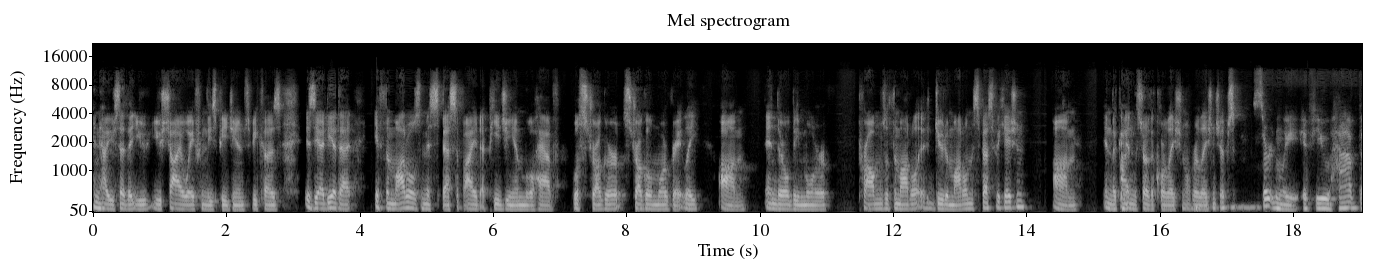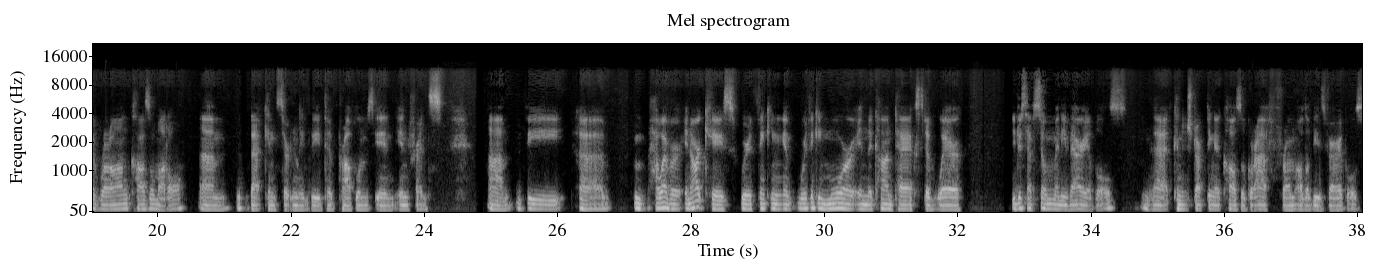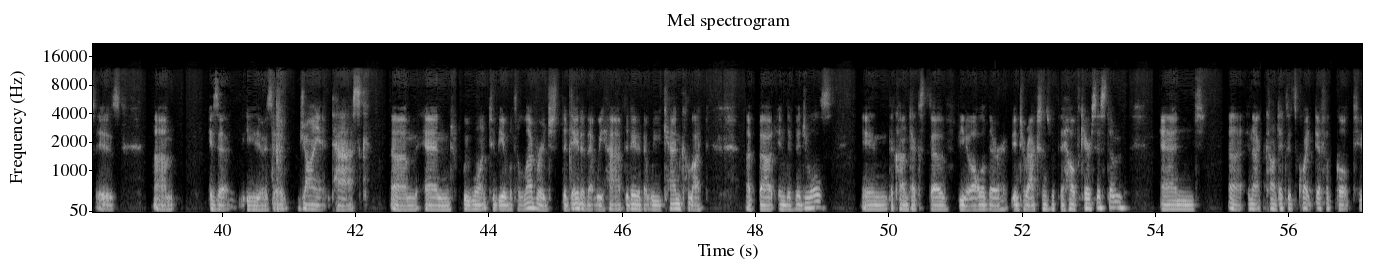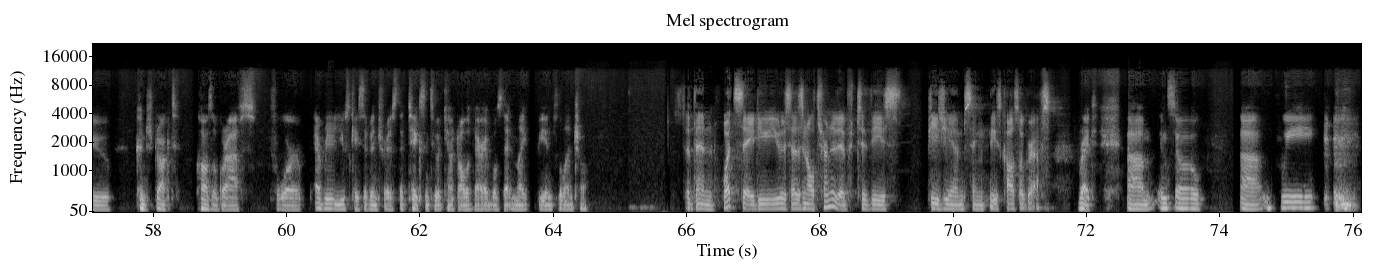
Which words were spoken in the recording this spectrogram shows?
and how you said that you you shy away from these PGMs because is the idea that if the model is misspecified, a PGM will have will struggle struggle more greatly, um, and there will be more problems with the model due to model misspecification um, in the in the sort of the correlational relationships? Certainly, if you have the wrong causal model, um, that can certainly lead to problems in inference. Um, the uh, however, in our case, we're thinking we're thinking more in the context of where you just have so many variables that constructing a causal graph from all of these variables is um, is a you know, is a giant task um, and we want to be able to leverage the data that we have, the data that we can collect about individuals in the context of you know all of their interactions with the healthcare system, and uh, in that context, it's quite difficult to construct causal graphs for every use case of interest that takes into account all the variables that might be influential. So then, what say do you use as an alternative to these PGMs and these causal graphs? Right. Um, and so uh, we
